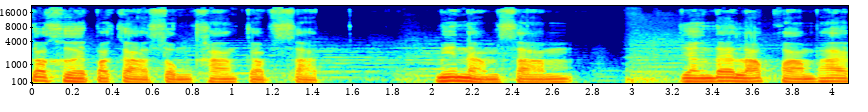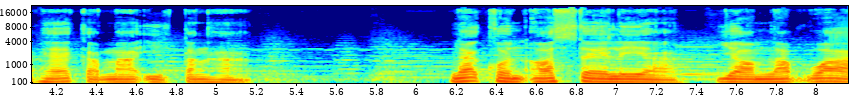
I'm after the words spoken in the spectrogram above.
ก็เคยประกาศสงครามกับสัตว์มิหนำซ้ำยังได้รับความพ่ายแพ้กลับมาอีกต่างหาก และคนออสเตรเลียยอมรับว่า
